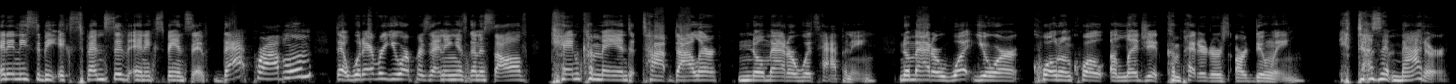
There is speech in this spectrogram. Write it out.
And it needs to be expensive and expansive. That problem that whatever you are presenting is going to solve can command top dollar no matter what's happening, no matter what your quote unquote alleged competitors are doing. It doesn't matter.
